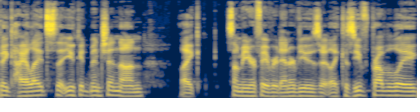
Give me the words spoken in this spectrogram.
big highlights that you could mention on like some of your favorite interviews or like cuz you've probably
